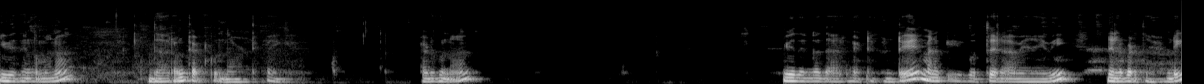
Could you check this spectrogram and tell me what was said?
ఈ విధంగా మనం దారం కట్టుకుందామండి పైకి. అడుగున ఈ విధంగా దారం కట్టుకుంటే మనకి ఒత్తిడి అవి అనేవి నిలబడతాయండి.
